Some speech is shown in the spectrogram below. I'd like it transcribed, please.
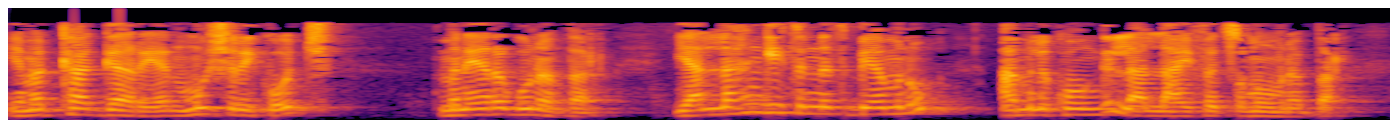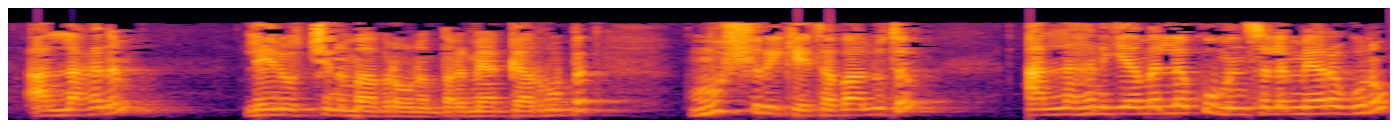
የመካ አጋሪያን ሙሽሪኮች ምን ያደርጉ ነበር? የአላህን ጌትነት ቢያምኑ አምልኮን ግን ለአላህ አይፈጽሙም ነበር። አላህንም ሌሎችንም አብረው ነበር የሚያጋሩበት። ሙሽሪክ የተባሉትም አላህን እያመለኩ ምን ስለሚያደርጉ ነው?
